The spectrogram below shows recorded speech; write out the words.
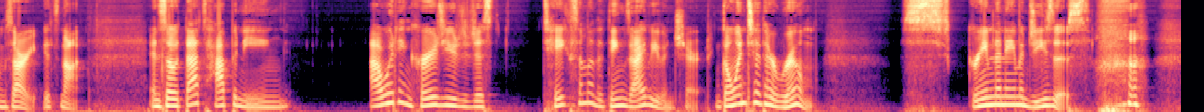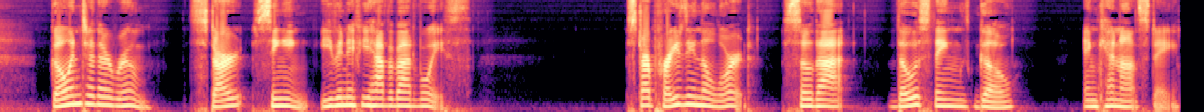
I'm sorry, it's not. And so if that's happening, I would encourage you to just take some of the things I've even shared, go into their room, scream the name of Jesus, go into their room, start singing, even if you have a bad voice. Start praising the Lord so that those things go and cannot stay.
